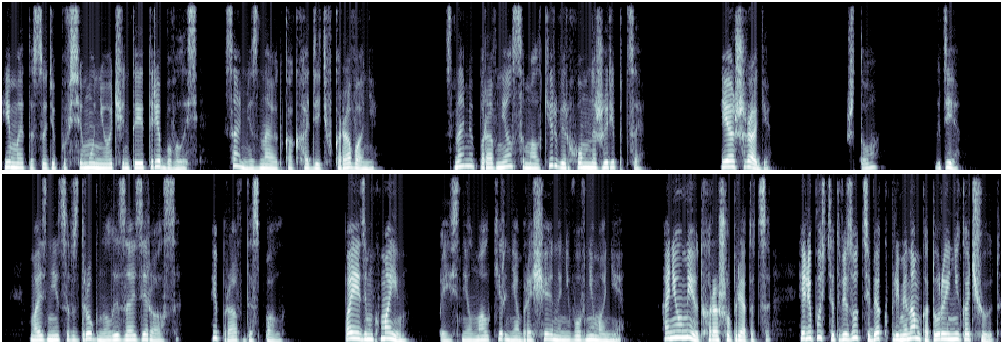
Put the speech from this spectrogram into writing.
им это, судя по всему, не очень-то и требовалось. Сами знают, как ходить в караване. С нами поравнялся Малкир верхом на жеребце. «И Ашраги», «Что? Где?» Возница вздрогнул и заозирался. И правда спал. «Поедем к моим», — пояснил Малкир, не обращая на него внимания. «Они умеют хорошо прятаться. Или пусть отвезут тебя к племенам, которые не кочуют.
